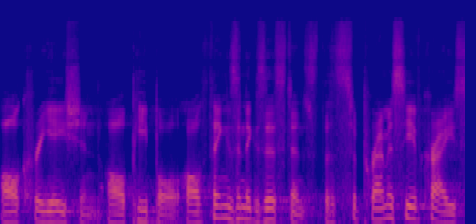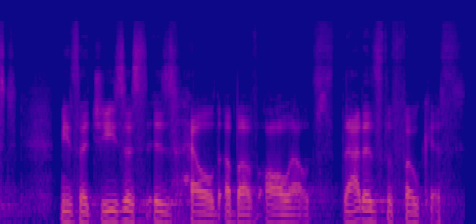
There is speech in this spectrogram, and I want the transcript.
all creation, all people, all things in existence. The supremacy of Christ means that Jesus is held above all else. That is the focus.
